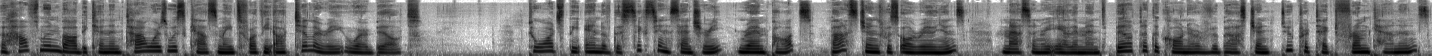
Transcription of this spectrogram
A half moon barbican and towers with casemates for the artillery were built. Towards the end of the 16th century, ramparts, bastions with orillons, masonry element built at the corner of a bastion to protect from cannons,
